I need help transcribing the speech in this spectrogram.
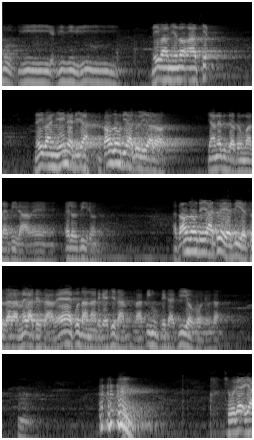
မှုကြီးတဲ့ပြီးစီးပြီနိဗ္ဗာန်မြင်သောအာဖြစ်နိဗ္ဗာန်ငြိမ်းတဲ့တရားအကောင်းဆုံးတရားတွေ့လျတော့ဉာဏ်နဲ့သစ္စာသုံးပါးလည်းပြီးတာပဲဘယ်လိုပြီးတော့အကောင်းဆုံးတရားတွေ့ရသိရဆိုတာကမေဃသစ္စာပဲကုသနာတကယ်ဖြစ်တာကသိမှုကိစ္စကြီးရောပေါ်နေဥစ္စာ ချိုတဲ့အရာ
